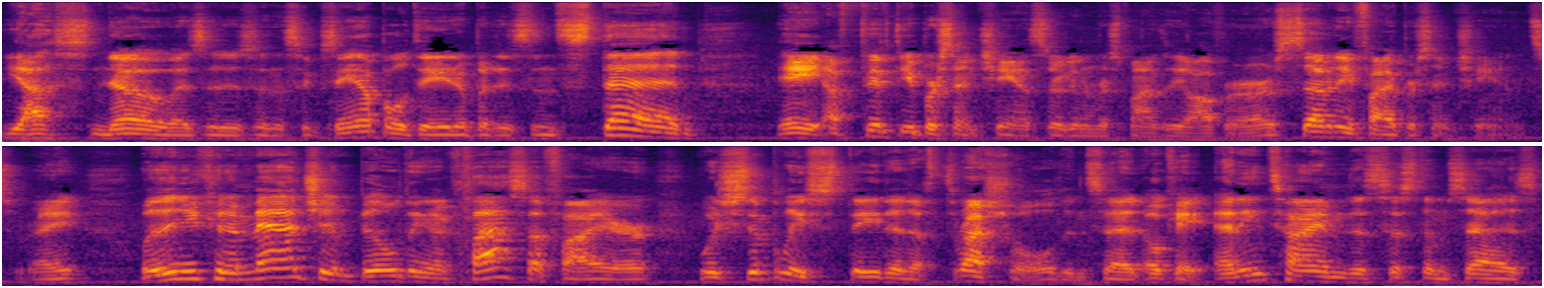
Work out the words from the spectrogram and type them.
yes, no, as it is in this example data, but it's instead hey, a 50% chance they're going to respond to the offer, or a 75% chance, right? Well, then you can imagine building a classifier which simply stated a threshold and said, okay, anytime the system says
